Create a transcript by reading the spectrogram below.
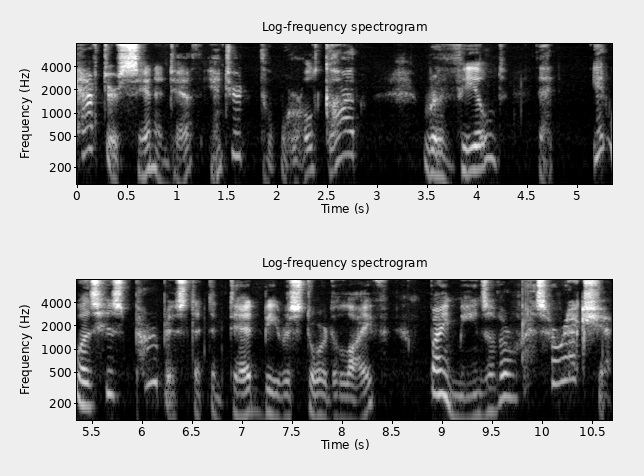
after sin and death entered the world, God revealed it was his purpose that the dead be restored to life by means of a resurrection.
